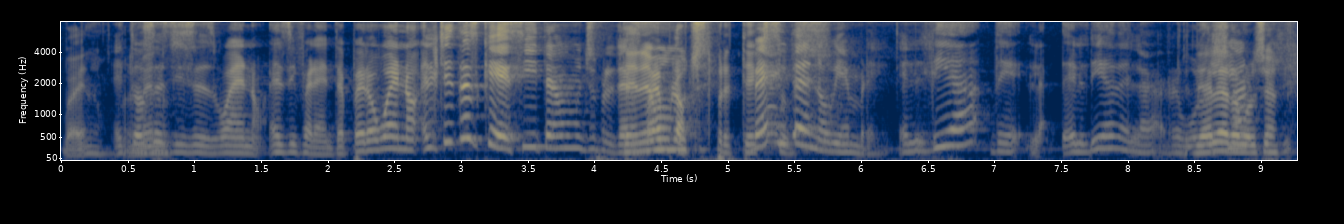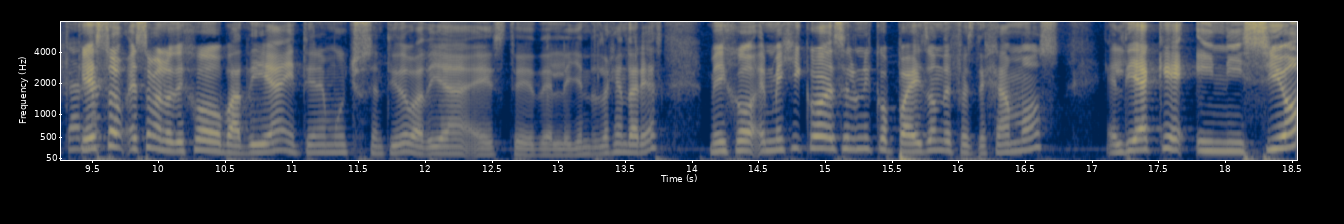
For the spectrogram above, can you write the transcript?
Bueno. Entonces dices, bueno, es diferente. Pero bueno, el chiste es que sí, tenemos muchos pretextos. Tenemos ejemplo, muchos pretextos. 20 de noviembre, el día de la, el día de la El revolución. Día de la Revolución. Mexicana. Que esto, esto me lo dijo Badía y tiene mucho sentido, Badía este, de Leyendas Legendarias. Me dijo, en México es el único país donde festejamos el día que inició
